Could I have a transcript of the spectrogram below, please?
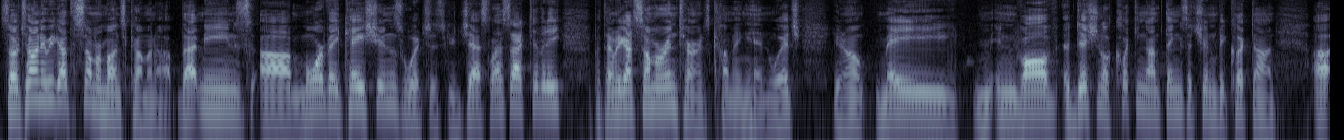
So Tony, we got the summer months coming up. That means uh, more vacations, which is suggests less activity, but then we got summer interns coming in, which you know may involve additional clicking on things that shouldn't be clicked on. Uh,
